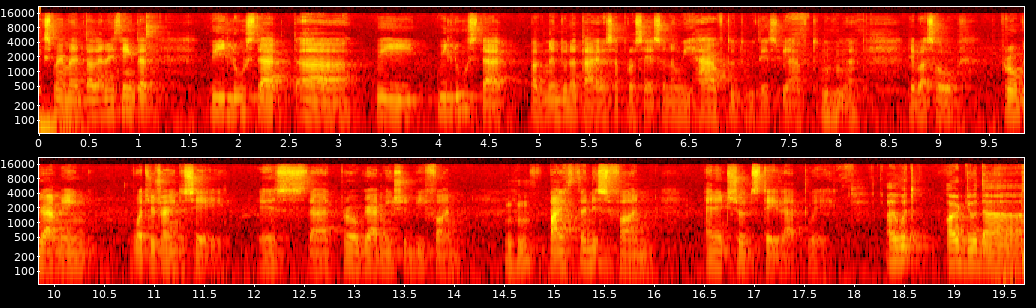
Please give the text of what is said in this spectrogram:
experimental and I think that we lose that uh, we we lose that pag nandun na tayo sa proseso na we have to do this we have to do Mhm. that diba so programming what you're trying to say is that programming should be fun Mhm. Python is fun and it should stay that way I would argue that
